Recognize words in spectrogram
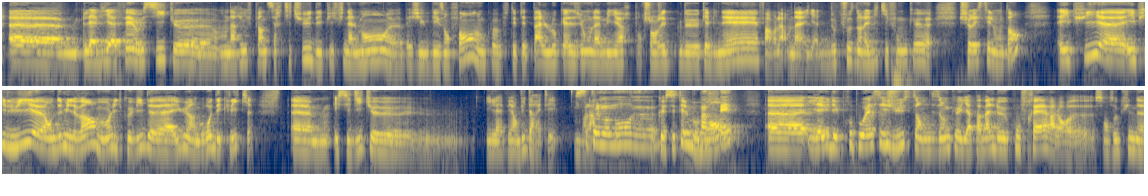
Euh, la vie a fait aussi que euh, on arrive plein de certitudes et puis finalement, ben, j'ai eu des enfants, donc c'était peut-être pas l'occasion la meilleure pour changer de cabinet. Enfin voilà, on a, il y a d'autres choses dans la vie qui font que je suis restée longtemps. Et puis, euh, et puis lui, euh, en 2020, au moment du Covid, euh, a eu un gros déclic et s'est dit que il avait envie d'arrêter. C'était le moment. que c'était le moment. Parfait. Euh, il a eu des propos assez justes en me disant qu'il y a pas mal de confrères, alors sans aucune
